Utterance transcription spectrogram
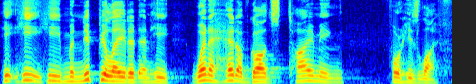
He, he, he manipulated and he went ahead of God's timing for his life.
